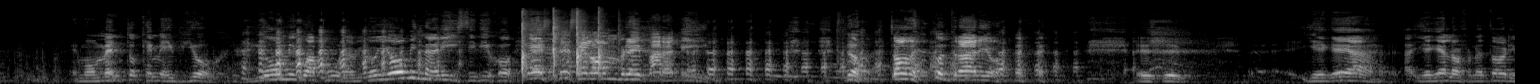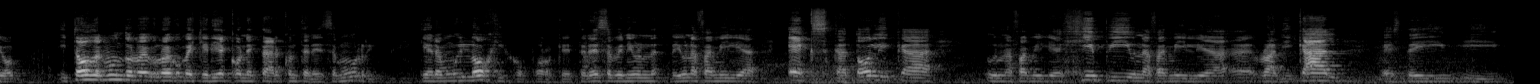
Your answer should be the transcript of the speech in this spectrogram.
El momento que me vio, vio mi guapura, vio yo mi nariz y dijo, este es el hombre para mí. No, todo el contrario. Este, llegué, a, llegué al orfanatorio y todo el mundo luego, luego me quería conectar con Teresa Murray, que era muy lógico porque Teresa venía una- de una familia ex católica, una familia hippie, una familia eh, radical, este, y, y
